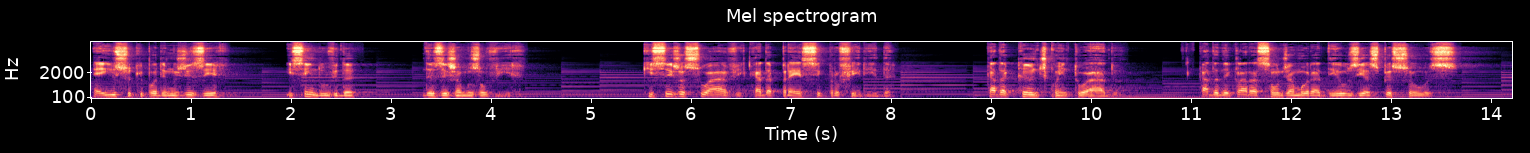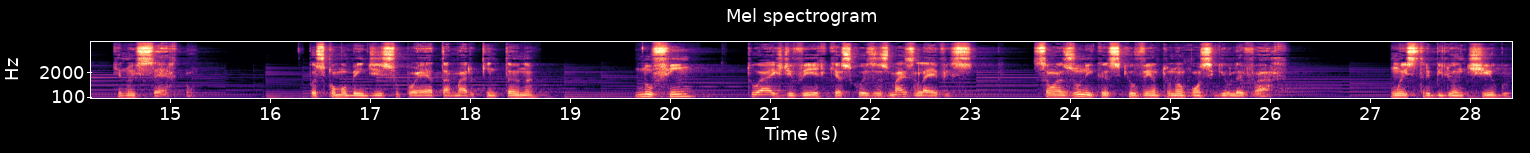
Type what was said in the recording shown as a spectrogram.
É isso que podemos dizer e, sem dúvida, desejamos ouvir. Que seja suave cada prece proferida, cada cântico entoado cada declaração de amor a Deus e às pessoas que nos cercam. Pois, como bem disse o poeta Mário Quintana, no fim, tu hás de ver que as coisas mais leves são as únicas que o vento não conseguiu levar. Um estribilho antigo,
